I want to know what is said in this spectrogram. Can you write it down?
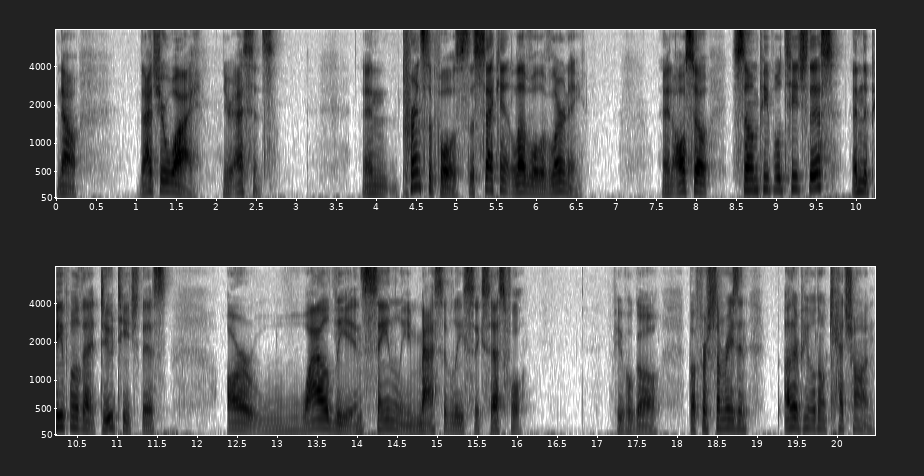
Now, that's your why, your essence. And principles, the second level of learning. And also, some people teach this, and the people that do teach this are wildly, insanely, massively successful. People go, but for some reason, other people don't catch on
